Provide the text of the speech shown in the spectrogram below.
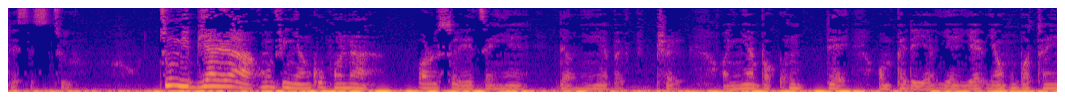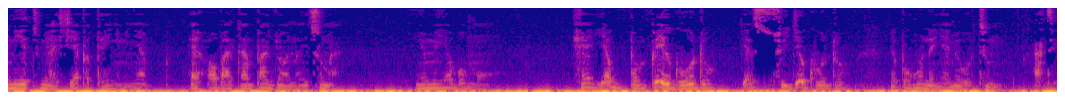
This is two. To me, Biara, on Finyangopona, or so it's a here, down here by pray, on Yabacum, there, on Pede, bottom near to me, I see a paying yam. Eh, or by Tampa John, it's man. You may more. Here, ya Bombay good, yes, your good, the Bohon and Yami tune. Ati.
